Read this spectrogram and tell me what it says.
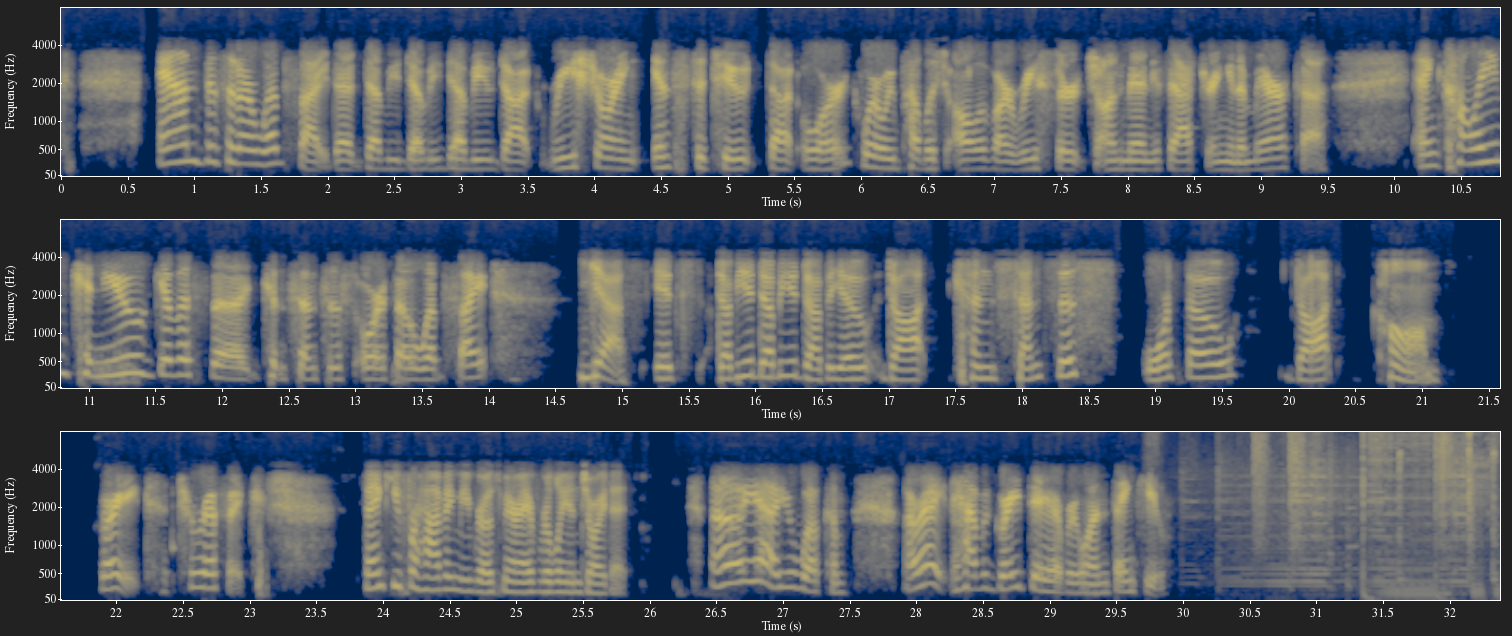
and visit our website at www.reshoringinstitute.org, where we publish all of our research on manufacturing in America. And Colleen, can you mm-hmm. give us the Consensus Ortho website? Yes, it's www.consensusortho.com. Great, terrific. Thank you for having me, Rosemary. I've really enjoyed it. Oh, yeah, you're welcome. All right, have a great day, everyone. Thank you.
